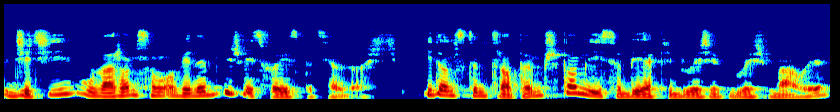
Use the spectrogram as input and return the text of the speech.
dzieci, uważam, są o wiele bliżej swojej specjalności. Idąc tym tropem, przypomnij sobie, jaki byłeś, jak byłeś mały,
